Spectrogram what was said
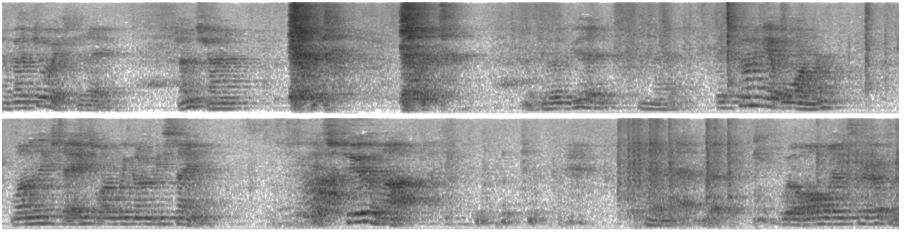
How about yours today? Sunshine. We're doing good. And, uh, It's gonna get warmer. One of these days, what are It's too hot. And, uh, but we'll all live through it, we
